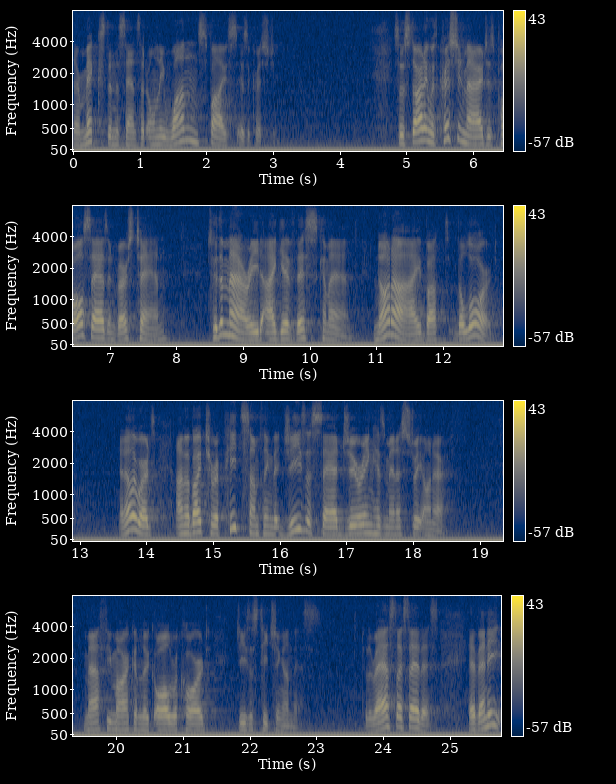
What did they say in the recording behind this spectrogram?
They're mixed in the sense that only one spouse is a Christian. So, starting with Christian marriages, Paul says in verse 10 To the married I give this command, not I, but the Lord. In other words, I'm about to repeat something that Jesus said during his ministry on earth. Matthew, Mark, and Luke all record Jesus' teaching on this. To the rest, I say this if any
